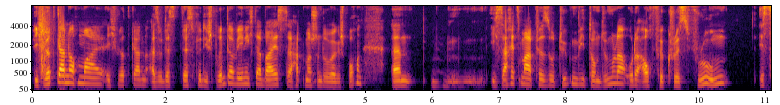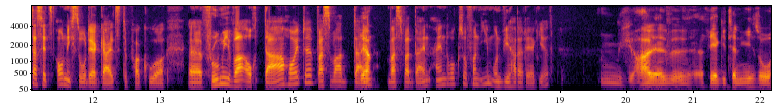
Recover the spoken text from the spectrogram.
ich würde gern noch mal, ich würde gern, also das, das für die Sprinter wenig dabei ist, da hat man schon drüber gesprochen. Ähm, ich sag jetzt mal, für so Typen wie Tom Dumoulin oder auch für Chris Froome ist das jetzt auch nicht so der geilste Parcours. Äh, Froome war auch da heute. Was war dein, ja. was war dein Eindruck so von ihm und wie hat er reagiert? Ja, er äh, reagiert ja nie so,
